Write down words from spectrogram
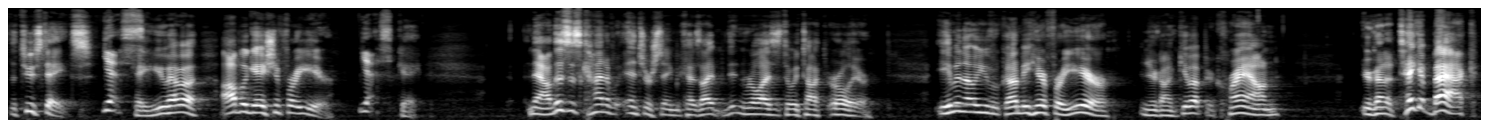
the two states. Yes. Okay, you have a obligation for a year. Yes. Okay. Now, this is kind of interesting because I didn't realize this until we talked earlier. Even though you've got to be here for a year and you're going to give up your crown, you're going to take it back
